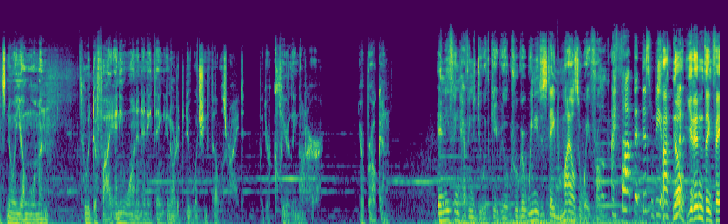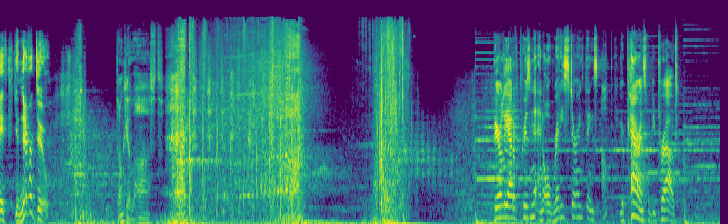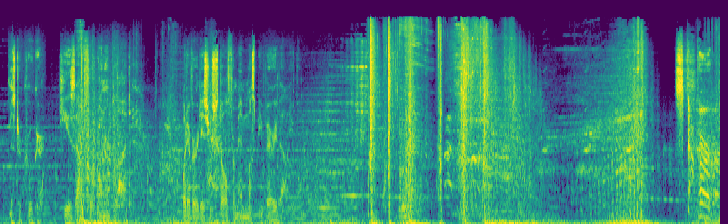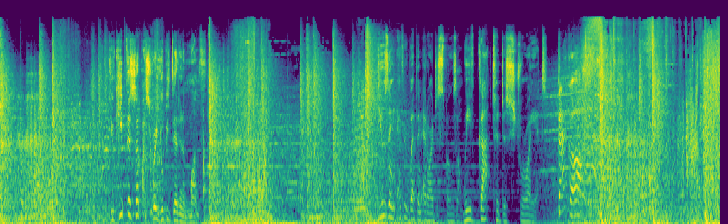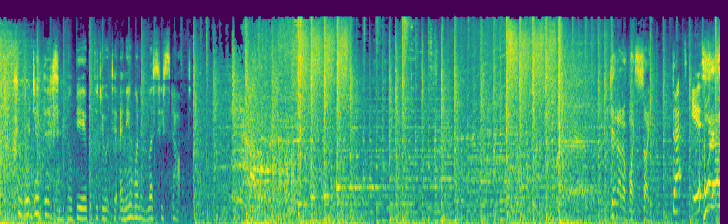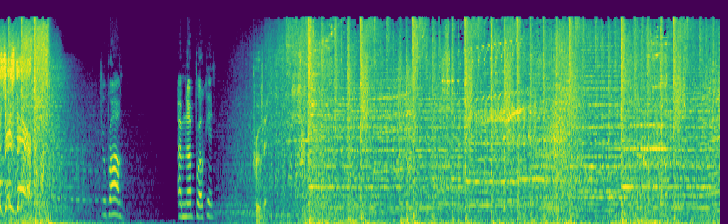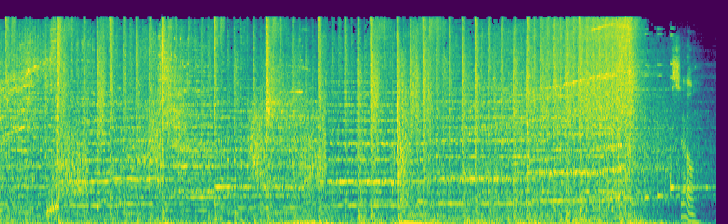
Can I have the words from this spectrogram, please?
once knew a young woman who would defy anyone and anything in order to do what she felt was right. But you're clearly not her. You're broken. Anything having to do with Gabriel Kruger, we need to stay miles away from. Look, I thought that this would be a Ah, no, you didn't think, Faith. You never do. Don't get lost. Barely out of prison and already stirring things up? Your parents would be proud. Mr. Kruger, he is out for runner blood. Whatever it is you stole from him must be very valuable. Stop her! If you keep this up, I swear you'll be dead in a month. Using every weapon at our disposal, we've got to destroy it. Back off. Kruger did this. And he'll be able to do it to anyone unless he's stopped. Get out of my sight. That's it? What else is there? You're wrong. I'm not broken. Prove it.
